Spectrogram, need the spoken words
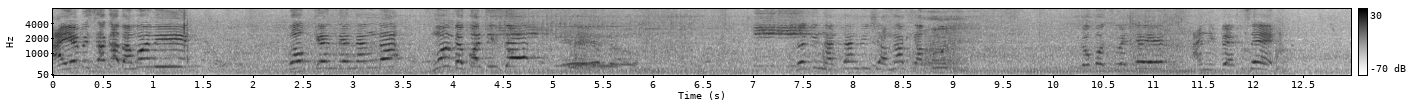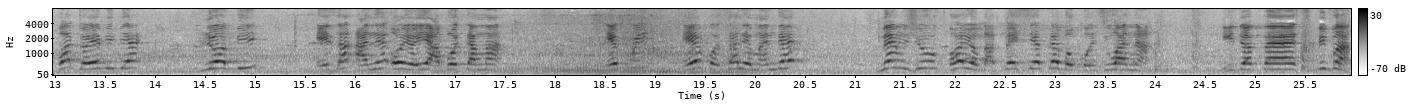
ayebisaka bango ni kokende na nga ngombe ekoti se soki natangi jamak kabut tokoswete ye anniversaire mpo toyebi bien lobi eza ane oyo ye abotama epuis eye kosalema nde meme jour oyo bapesi ye mpe bokonzi wana idps viva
